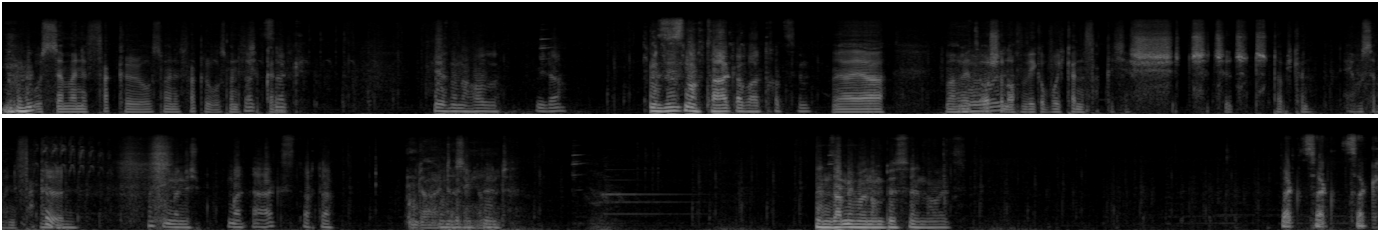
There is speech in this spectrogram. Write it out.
Wo ist denn meine Fackel? Wo ist meine Fackel? Wo ist meine Ich zack, hab keine. zack. Hier ist mal nach Hause. Wieder. Es ist noch Tag, aber trotzdem. Ja, ja. Ich mache mir jetzt auch Wohl. schon auf den Weg, obwohl ich keine Fackel. Ich, shit, shit, shit, shit, shit. Da hab ich keinen. Hey, wo ist denn meine Fackel? Hast du meine, meine Axt? Ach da. Egal, das nehme ich auch mit. Dann sammle ich mal noch ein bisschen Holz. Zack, zack, zack.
